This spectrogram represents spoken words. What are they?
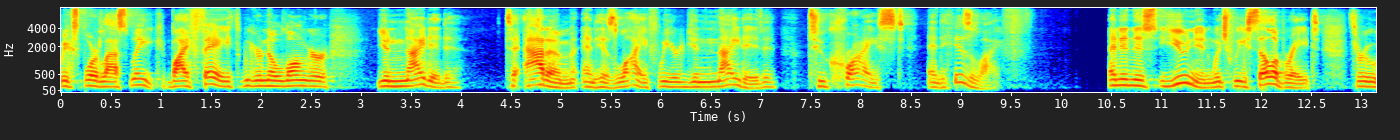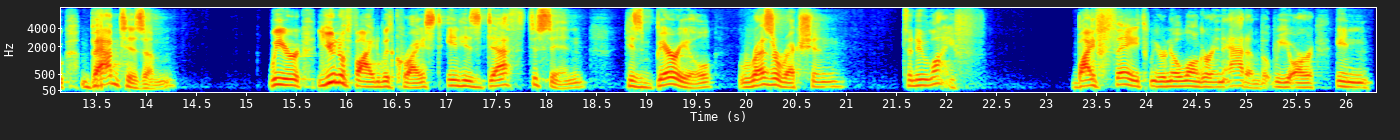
we explored last week, by faith, we are no longer united to Adam and his life, we are united to Christ and his life. And in this union, which we celebrate through baptism, we are unified with Christ in his death to sin, his burial, resurrection to new life. By faith, we are no longer in Adam, but we are in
